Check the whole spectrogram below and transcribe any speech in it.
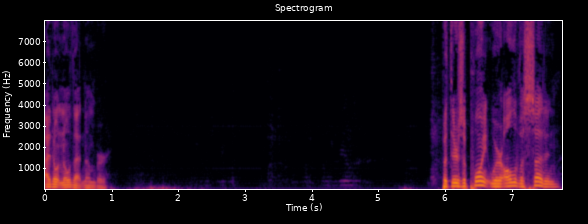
I don't know that number. But there's a point where all of a sudden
